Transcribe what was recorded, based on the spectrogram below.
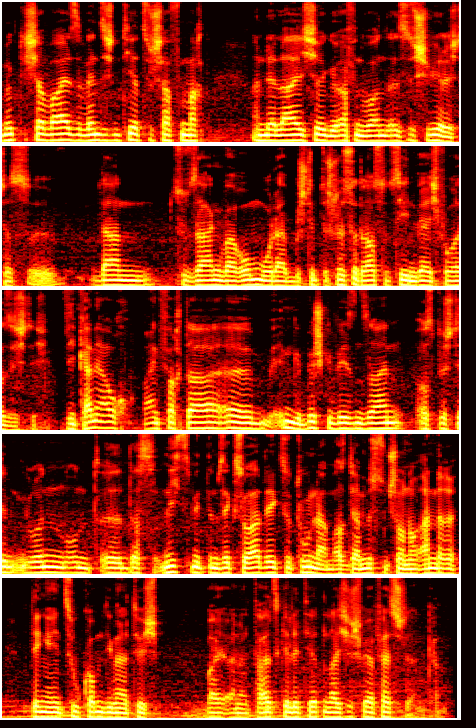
möglicherweise, wenn sich ein Tier zu schaffen macht, an der Leiche geöffnet worden. Es ist schwierig, das äh, dann zu sagen, warum oder bestimmte Schlüsse daraus zu ziehen, wäre ich vorsichtig. Sie kann ja auch einfach da äh, im Gebüsch gewesen sein, aus bestimmten Gründen und äh, das nichts mit dem Sexualdelikt zu tun haben. Also da müssten schon noch andere Dinge hinzukommen, die man natürlich bei einer teilskelettierten Leiche schwer feststellen kann.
